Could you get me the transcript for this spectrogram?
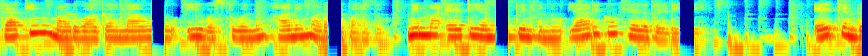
ಪ್ಯಾಕಿಂಗ್ ಮಾಡುವಾಗ ನಾವು ಈ ವಸ್ತುವನ್ನು ಹಾನಿ ಮಾಡಬಾರದು. ನಿಮ್ಮ ಎಟಿಎಂ ಪಿನ್ ಅನ್ನು ಯಾರಿಗೂ ಹೇಳಬೇಡಿ. ಏಕೆಂದರೆ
